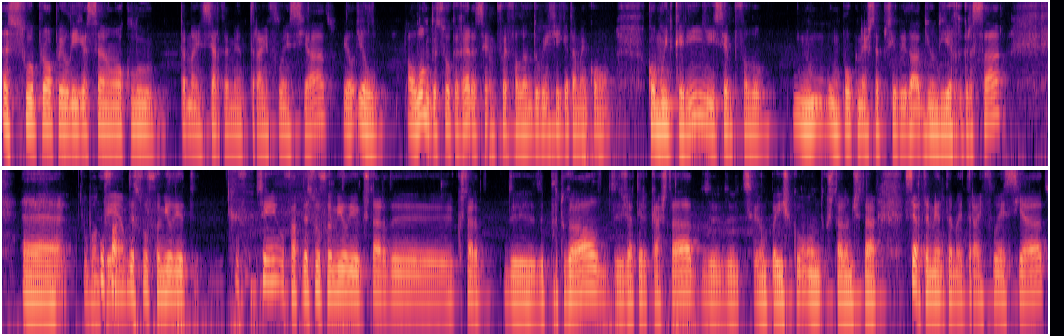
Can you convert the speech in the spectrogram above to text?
A sua própria ligação ao clube também certamente terá influenciado. Ele, ele, ao longo da sua carreira, sempre foi falando do Benfica também com, com muito carinho e sempre falou um, pouco nesta possibilidade de um dia regressar. Uh, o, o facto da sua família Sim, o facto da sua família gostar de, gostar de, de Portugal, de já ter cá estado, de, de, ser um país onde gostaram de estar, certamente também terá influenciado.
